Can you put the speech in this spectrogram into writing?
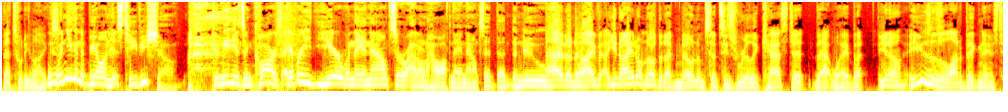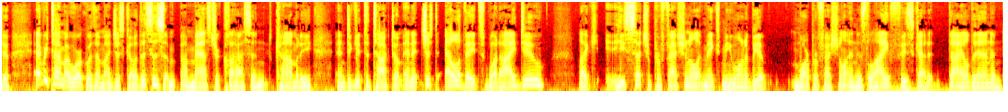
that's what he likes. When are you going to be on his TV show? Comedians in Cars. Every year when they announce, or I don't know how often they announce it, the, the new. I don't know. I've you know I don't know that I've known him since he's really cast it that way. But you know he uses a lot of big names too. Every time I work with him, I just go, "This is a, a master class in comedy," and to get to talk to him, and it just elevates what I do. Like he's such a professional, it makes me want to be a more professional in his life. He's got it dialed in, and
